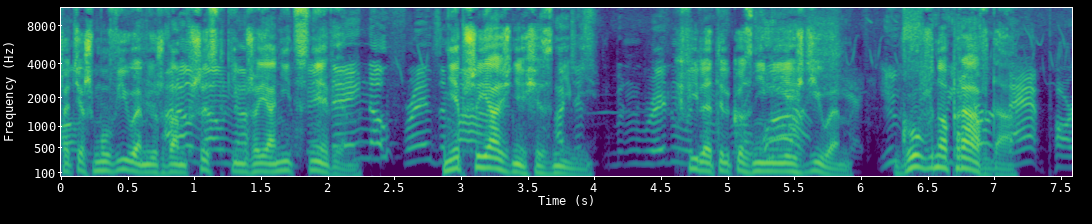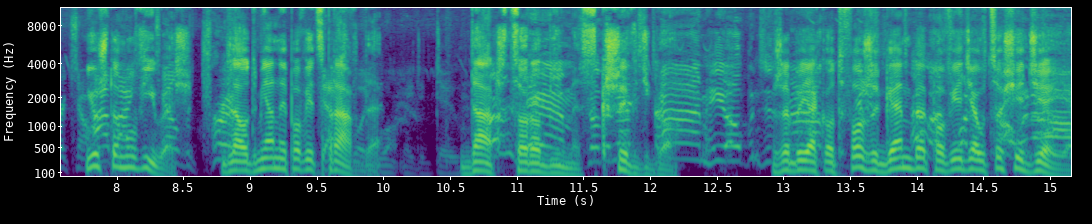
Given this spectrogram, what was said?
Przecież mówiłem już wam wszystkim, że ja nic nie wiem. Nie przyjaźnię się z nimi. Chwilę tylko z nimi jeździłem. Gówno prawda. Już to mówiłeś. Dla odmiany powiedz prawdę. Dacz, co robimy? Skrzywdź go. Żeby jak otworzy gębę, powiedział, co się dzieje.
